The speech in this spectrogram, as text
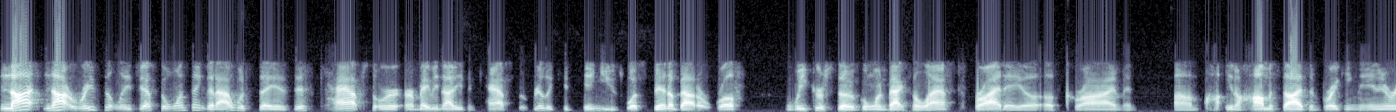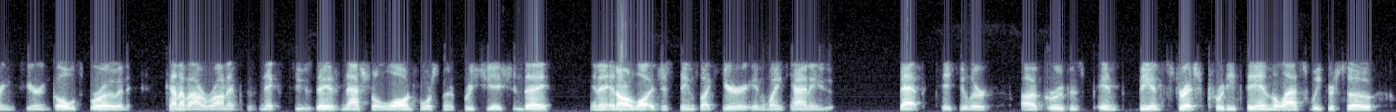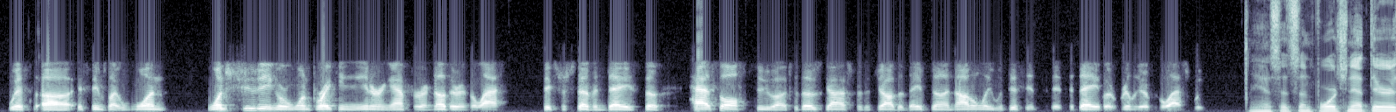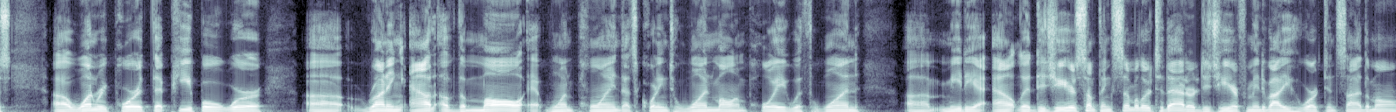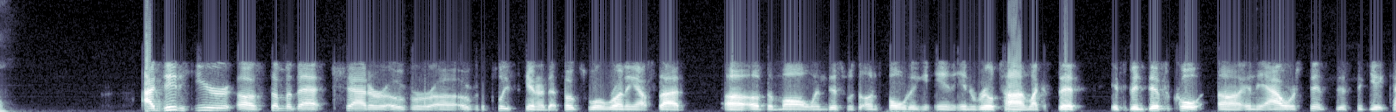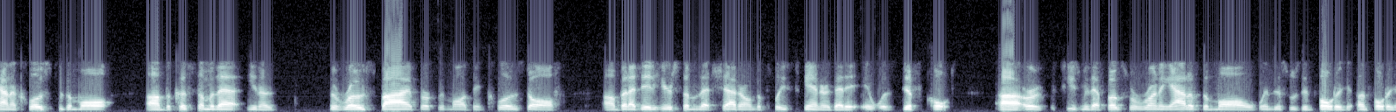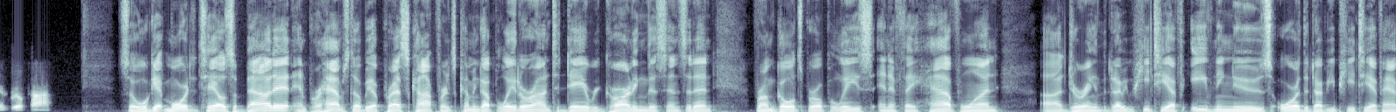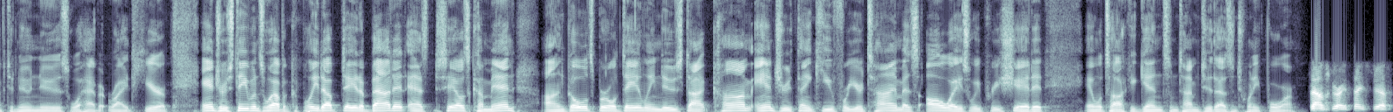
Not not recently, Jeff. The one thing that I would say is this caps, or or maybe not even caps, but really continues what's been about a rough week or so going back to last Friday of, of crime and um, you know homicides and breaking and entering here in Goldsboro, and kind of ironic because next Tuesday is National Law Enforcement Appreciation Day, and in our law, it just seems like here in Wayne County, that particular uh, group is in, being stretched pretty thin the last week or so. With uh, it seems like one one shooting or one breaking and entering after another in the last six or seven days. So hats off to uh, to those guys for the job that they've done, not only with this incident today, but really over the last week. Yes, it's unfortunate. There's uh, one report that people were uh, running out of the mall at one point. That's according to one mall employee with one uh, media outlet. Did you hear something similar to that, or did you hear from anybody who worked inside the mall? I did hear uh, some of that chatter over uh, over the police scanner that folks were running outside uh, of the mall when this was unfolding in, in real time. Like I said, it's been difficult uh, in the hours since this to get kind of close to the mall um, because some of that, you know, the roads by Berkeley Mall have been closed off. Um, but I did hear some of that chatter on the police scanner that it, it was difficult, uh, or excuse me, that folks were running out of the mall when this was unfolding unfolding in real time. So we'll get more details about it, and perhaps there'll be a press conference coming up later on today regarding this incident from Goldsboro Police. And if they have one uh, during the WPTF evening news or the WPTF afternoon news, we'll have it right here. Andrew Stevens will have a complete update about it as details come in on GoldsboroDailyNews.com. Andrew, thank you for your time. As always, we appreciate it, and we'll talk again sometime in 2024. Sounds great. Thanks, Jeff.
